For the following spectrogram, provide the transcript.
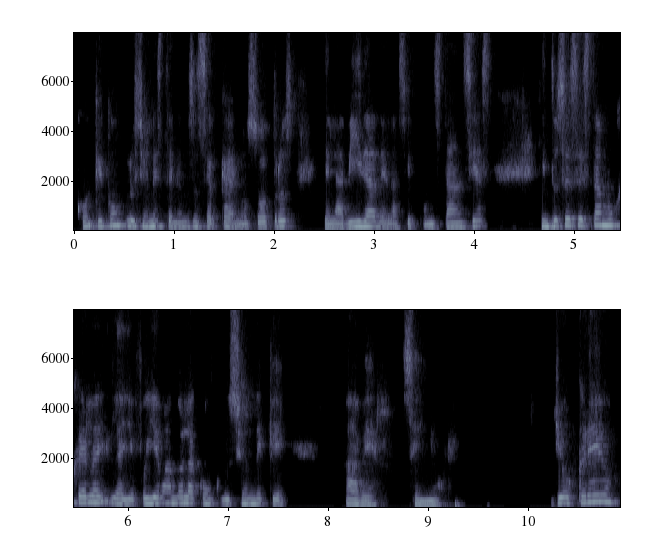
¿Con qué conclusiones tenemos acerca de nosotros, de la vida, de las circunstancias? Entonces esta mujer la, la fue llevando a la conclusión de que, a ver, Señor, yo creo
